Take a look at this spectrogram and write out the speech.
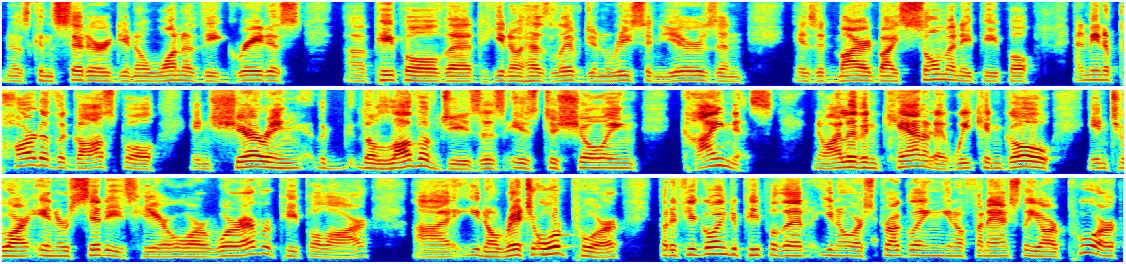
you know, is considered, you know, one of the greatest uh, people that, you know, has lived in recent years and is admired by so many people. I mean, a part of the gospel in sharing the, the love of Jesus is to showing kindness know, I live in Canada. We can go into our inner cities here or wherever people are, uh, you know, rich or poor. But if you're going to people that, you know, are struggling, you know, financially or poor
